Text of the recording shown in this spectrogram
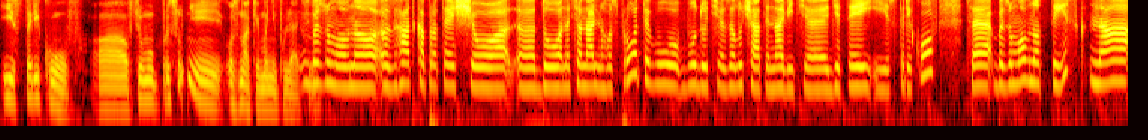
і старіків, в цьому присутні ознаки маніпуляції? Безумовно, згадка про те, що е, до національного спротиву будуть залучати навіть е, дітей і старіків. Це безумовно тиск на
